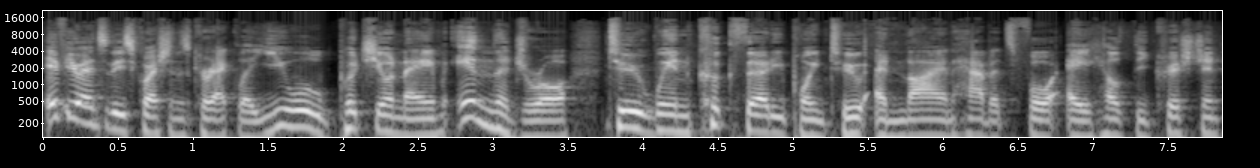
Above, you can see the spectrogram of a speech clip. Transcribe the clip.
if you answer these questions correctly, you will put your name in the draw to win Cook 30.2 and Nine Habits for a Healthy Christian.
